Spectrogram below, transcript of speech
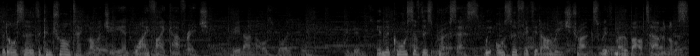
but also the control technology and Wi-Fi coverage. In the course of this process, we also fitted our reach trucks with mobile terminals.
